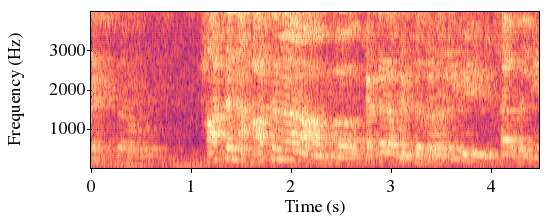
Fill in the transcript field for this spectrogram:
ನಡೆಸಿದ್ದಾರೆ ಅವರು ಹಾಸನ ಹಾಸನ ಕಟ್ಟಡ ಕಟ್ಟೋದ್ರಲ್ಲಿ ವಿಚಾರದಲ್ಲಿ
